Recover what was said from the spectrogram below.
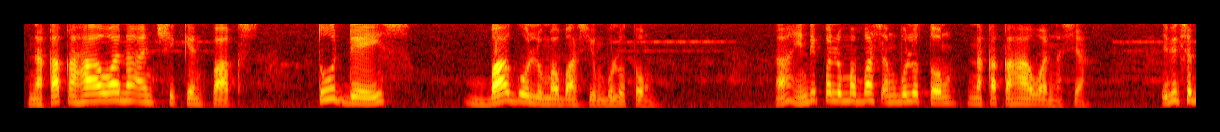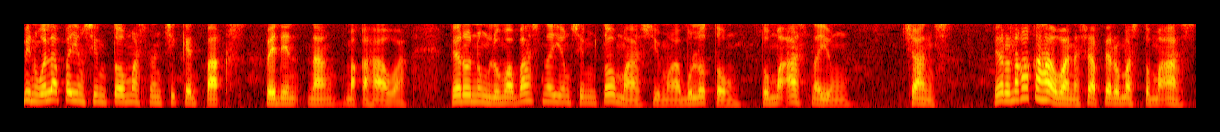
Nakakahawa na ang chickenpox 2 days bago lumabas yung bulutong. Ha? Hindi pa lumabas ang bulutong, nakakahawa na siya. Ibig sabihin, wala pa yung simptomas ng chickenpox, pwede nang makahawa. Pero nung lumabas na yung simptomas, yung mga bulutong, tumaas na yung chance pero nakakahawa na siya, pero mas tumaas.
